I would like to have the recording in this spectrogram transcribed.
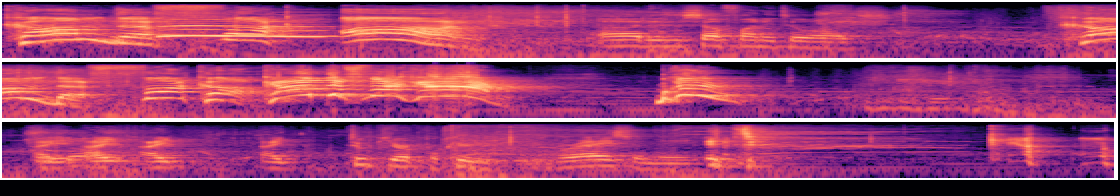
Come the fuck on! Oh, this is so funny to watch. Come the fuck on! Come the fuck on! I, I, I, I took your Poku. Brace with me. It. Come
